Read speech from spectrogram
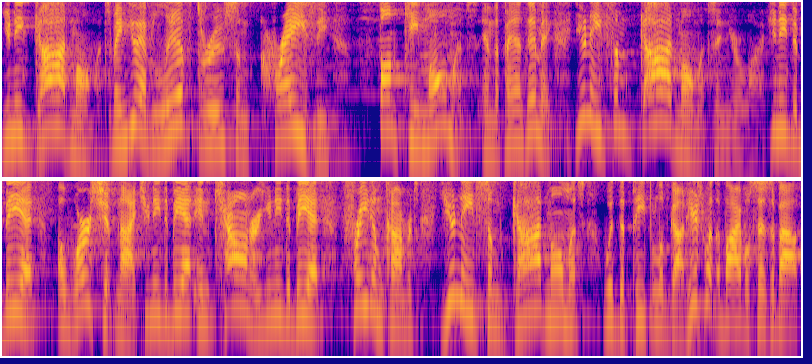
you need God moments. I mean, you have lived through some crazy funky moments in the pandemic. You need some God moments in your life. You need to be at a worship night. You need to be at encounter. You need to be at freedom conference. You need some God moments with the people of God. Here's what the Bible says about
